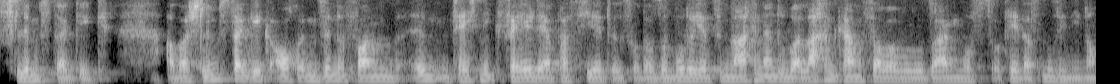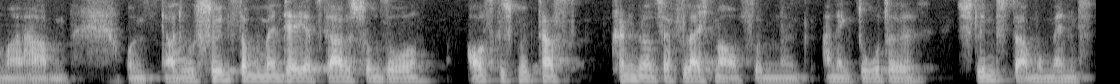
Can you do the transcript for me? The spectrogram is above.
schlimmster Gig. Aber schlimmster Gig auch im Sinne von irgendein Technikfail, der passiert ist oder so, wo du jetzt im Nachhinein drüber lachen kannst, aber wo du sagen musst, okay, das muss ich nicht nochmal haben. Und da du schönster Moment ja jetzt gerade schon so ausgeschmückt hast, können wir uns ja vielleicht mal auf so eine Anekdote, schlimmster Moment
